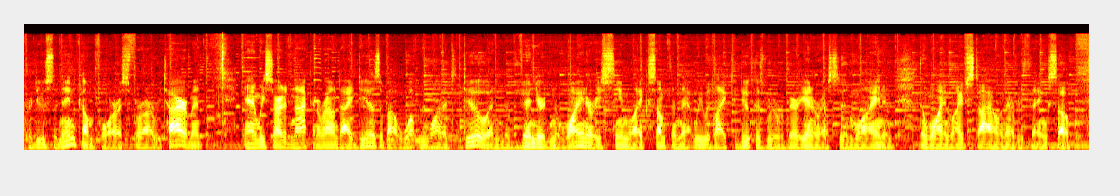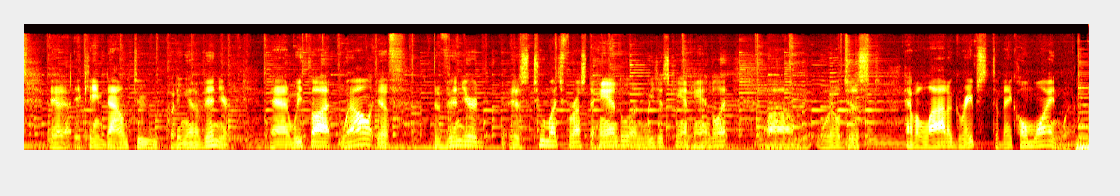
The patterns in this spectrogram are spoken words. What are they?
produce an income for us for our retirement? And we started knocking around ideas about what we wanted to do, and the vineyard and the winery seemed like something that we would like to do because we were very interested in wine and the wine lifestyle and everything. So it, it came down to putting in a vineyard. And we thought, well, if the vineyard is too much for us to handle and we just can't handle it, um, we'll just have a lot of grapes to make home wine with.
